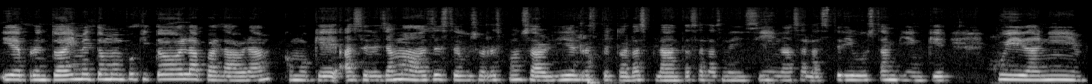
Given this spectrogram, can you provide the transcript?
y de pronto ahí me tomo un poquito la palabra, como que hacer llamados de este uso responsable y el respeto a las plantas, a las medicinas, a las tribus también que cuidan y,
